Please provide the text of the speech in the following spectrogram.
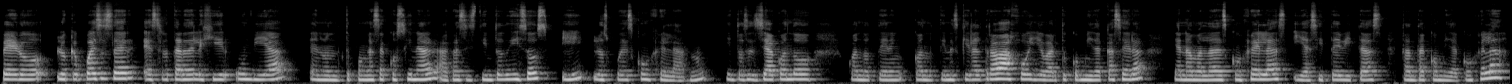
Pero lo que puedes hacer es tratar de elegir un día en donde te pongas a cocinar, hagas distintos guisos y los puedes congelar, ¿no? Y entonces ya cuando, cuando, cuando tienes que ir al trabajo y llevar tu comida casera, ya nada más la descongelas y así te evitas tanta comida congelada.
